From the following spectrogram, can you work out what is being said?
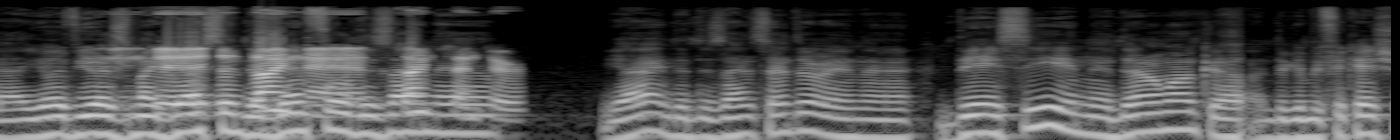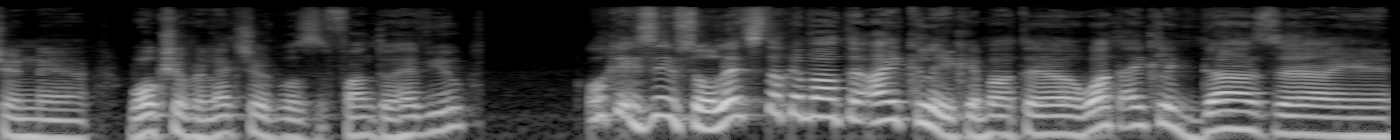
uh, you have you as my the guest in the design, Genful uh, Design, design uh, center. Yeah, in the design center in uh, DAC in uh, Denmark. Uh, the gamification uh, workshop and lecture. It was fun to have you. Okay, Ziv. So let's talk about the EyeClick. About uh, what EyeClick does uh,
